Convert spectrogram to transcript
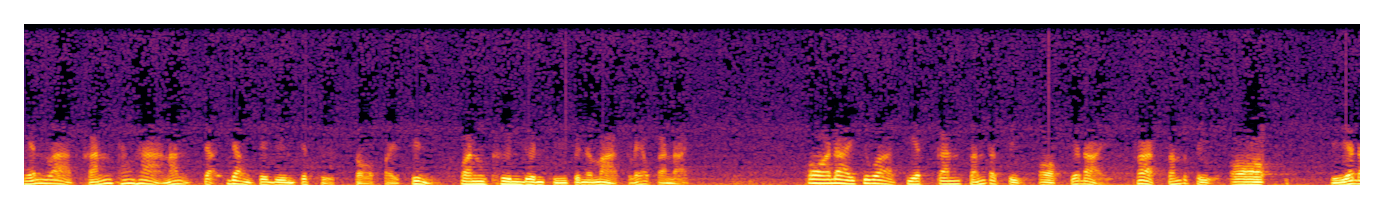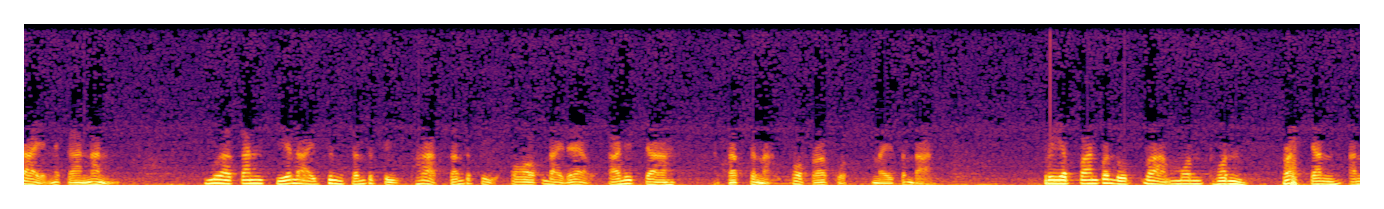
เห็นว่าขันทั้งห้านั้นจะยั่งจะยืนจะสืบต่อไปสิ้น วันคืนเดือนสีเป็นมากแล้วกันไหน ก็ได้ชื่อว่าเกียรติกันสันตติออกจะได้ภาคสันตติออกเสียได้ในการนั่น เมื่อกันเสียได้ซึ่งสันตติภาคสันตติออกได้แล้วอนิจจาลักษณะก็ปรากฏในสันดานเปรียบปานประดุดว่ามนทนพระจันทร์อัน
